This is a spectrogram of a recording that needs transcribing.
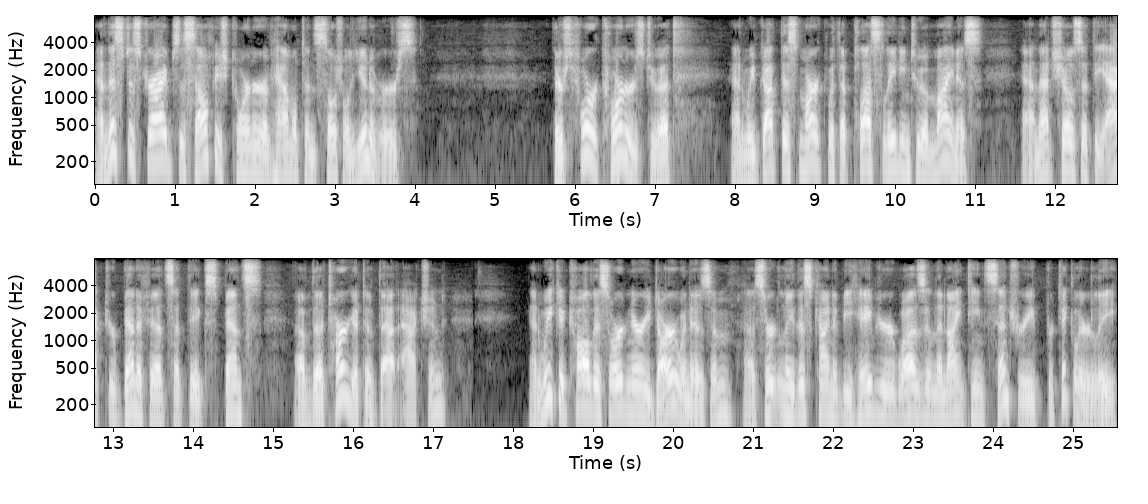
And this describes the selfish corner of Hamilton's social universe. There's four corners to it, and we've got this marked with a plus leading to a minus, and that shows that the actor benefits at the expense of the target of that action. And we could call this ordinary Darwinism. Uh, certainly, this kind of behavior was in the 19th century particularly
